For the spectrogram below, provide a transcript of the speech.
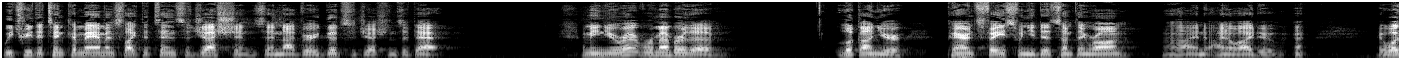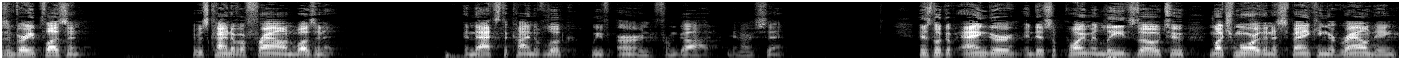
We treat the Ten Commandments like the Ten Suggestions and not very good suggestions at that. I mean, you remember the look on your parents' face when you did something wrong? I, know, I know I do. it wasn't very pleasant. It was kind of a frown, wasn't it? And that's the kind of look we've earned from God in our sin. His look of anger and disappointment leads, though, to much more than a spanking or grounding.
